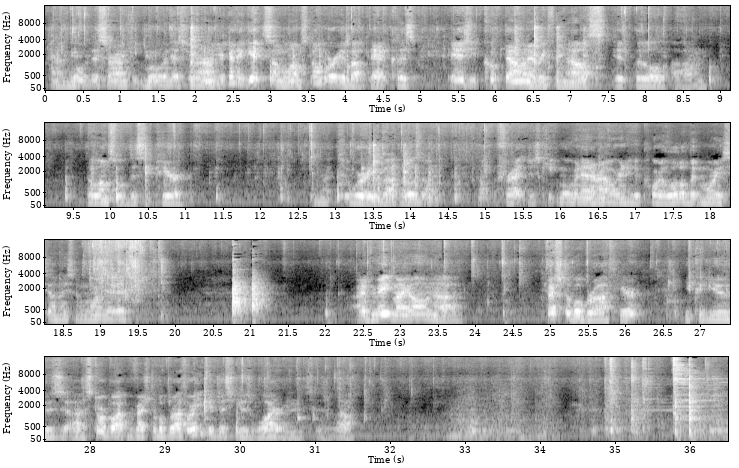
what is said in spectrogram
kind of move this around, keep moving this around. You're going to get some lumps. Don't worry about that because as you cook down everything else, it will, um, the lumps will disappear. I'm not too worried about those. Don't fret, just keep moving that around. We're going to pour a little bit more. You see how nice and warm that is? I've made my own uh, vegetable broth here. You could use uh, store-bought vegetable broth or you could just use water in this as well.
